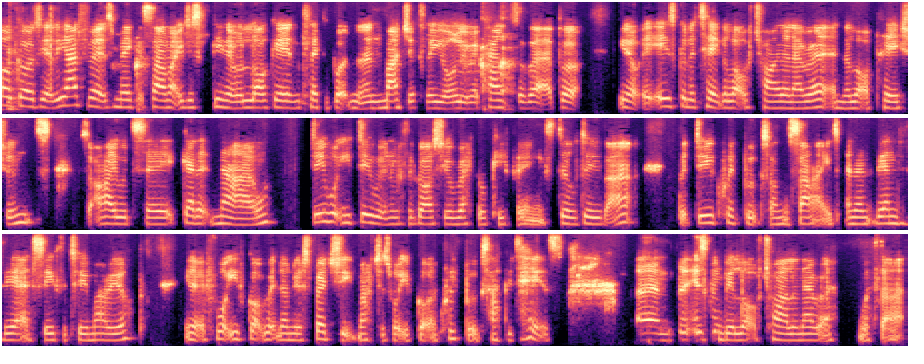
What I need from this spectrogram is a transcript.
oh god, yeah, the adverts make it sound like you just you know log in, click a button, and magically all your accounts are there. But you know, it is going to take a lot of trial and error and a lot of patience. So I would say get it now. Do what you're doing with regards to your record keeping. Still do that but do QuickBooks on the side. And then at the end of the year, see if the two marry up. You know, if what you've got written on your spreadsheet matches what you've got on QuickBooks, happy days. Um, but it is going to be a lot of trial and error with that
